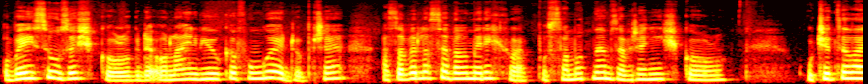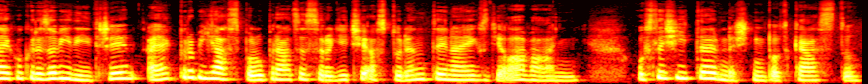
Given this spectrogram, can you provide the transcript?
Obě jsou ze škol, kde online výuka funguje dobře a zavedla se velmi rychle po samotném zavření škol. Učitelé jako krizoví lídři a jak probíhá spolupráce s rodiči a studenty na jejich vzdělávání. Uslyšíte v dnešním podcastu.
